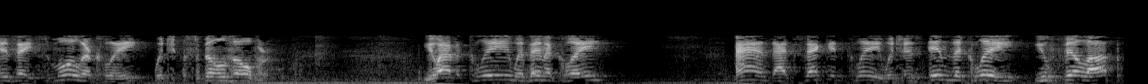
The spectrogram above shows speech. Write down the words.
is a smaller kli, which spills over. You have a kli within a kli, and that second kli, which is in the kli, you fill up,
